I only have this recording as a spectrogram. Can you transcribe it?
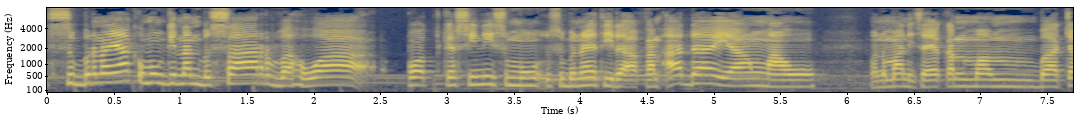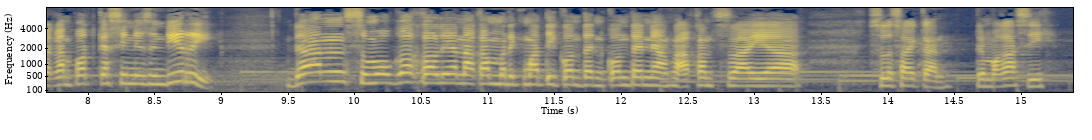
sebenarnya kemungkinan besar bahwa podcast ini sebenarnya tidak akan ada yang mau menemani. Saya akan membacakan podcast ini sendiri. Dan semoga kalian akan menikmati konten-konten yang akan saya selesaikan. Terima kasih.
